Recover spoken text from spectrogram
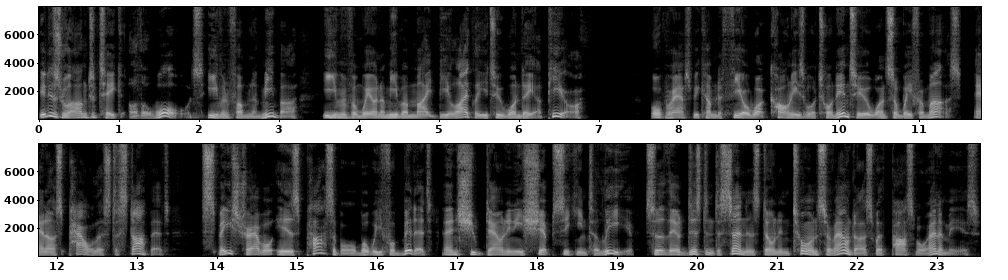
it is wrong to take other worlds, even from an amoeba, even from where an amoeba might be likely to one day appear. Or perhaps we come to fear what colonies will turn into once away from us, and us powerless to stop it. Space travel is possible, but we forbid it and shoot down any ship seeking to leave, so that their distant descendants don't in turn surround us with possible enemies.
